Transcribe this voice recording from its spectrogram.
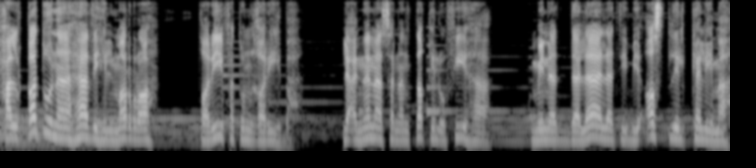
حلقتنا هذه المرة طريفة غريبة لأننا سننتقل فيها من الدلالة بأصل الكلمة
